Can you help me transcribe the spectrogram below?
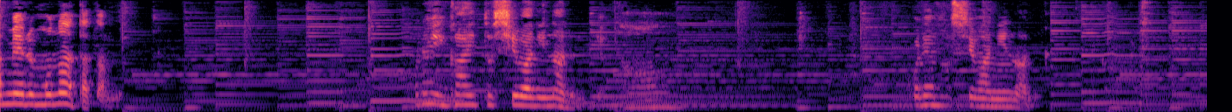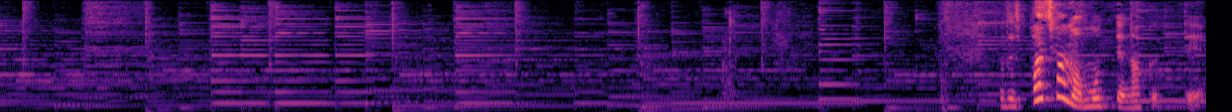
畳めるものは畳む。これ意外とシワになるんだよな。これもシワになる。私パジャマ持ってなくって、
